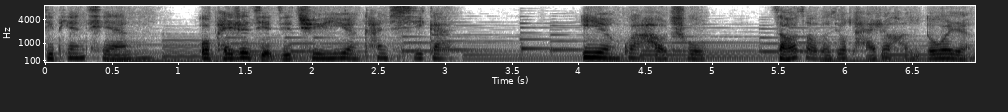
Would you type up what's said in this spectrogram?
几天前，我陪着姐姐去医院看膝盖。医院挂号处，早早的就排着很多人，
